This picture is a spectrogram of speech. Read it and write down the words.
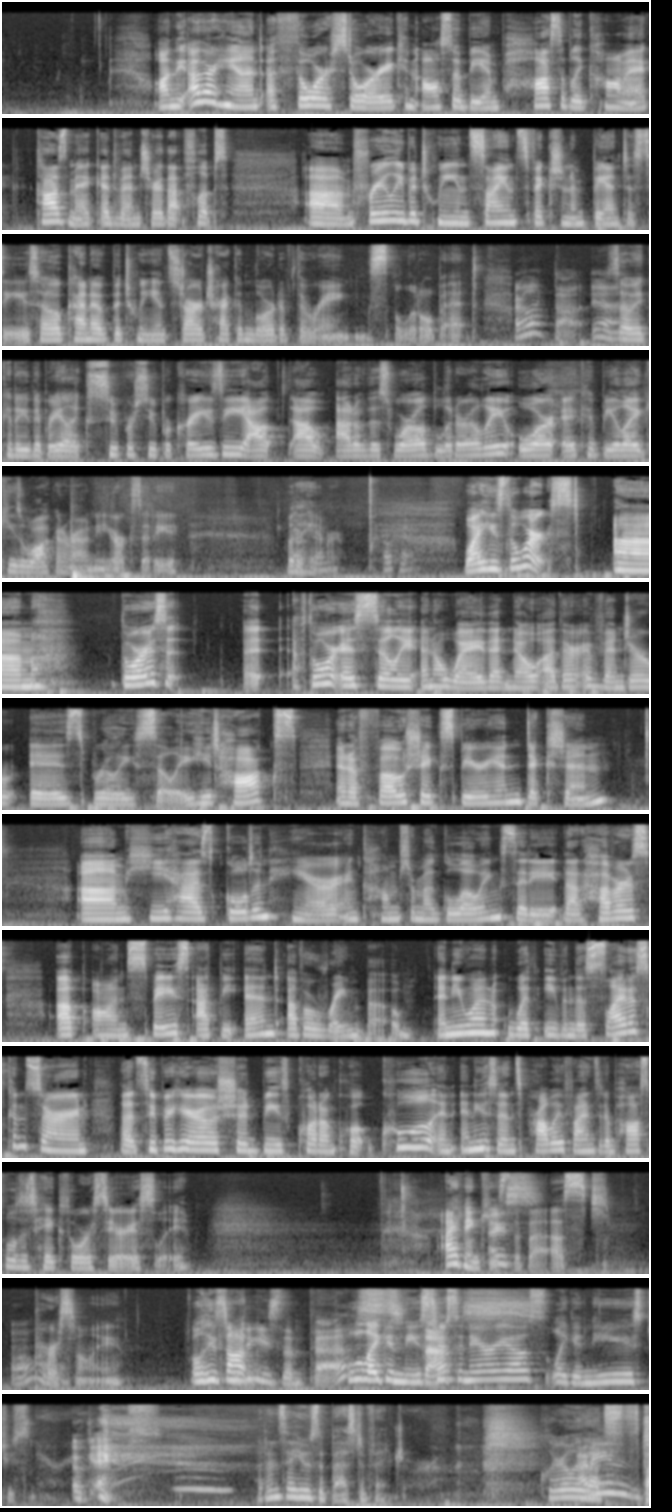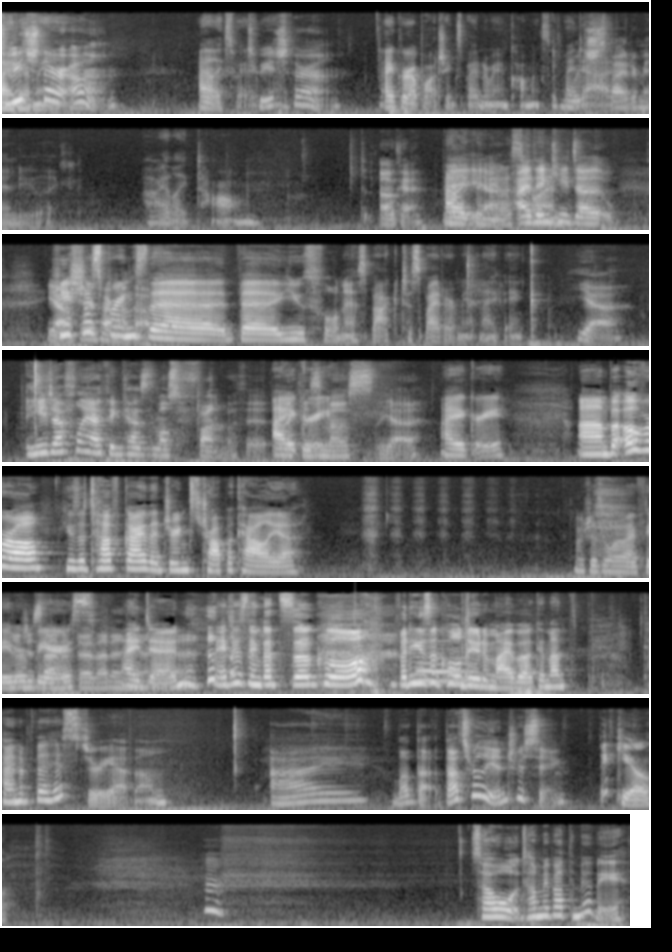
On the other hand, a Thor story can also be an possibly comic, cosmic adventure that flips um, freely between science fiction and fantasy. So, kind of between Star Trek and Lord of the Rings, a little bit. I like that. Yeah. So it could either be like super super crazy out out out of this world literally or it could be like he's walking around New York City with a hammer. okay. Why he's the worst. Um Thor is uh, Thor is silly in a way that no other Avenger is really silly. He talks in a faux Shakespearean diction. Um, he has golden hair and comes from a glowing city that hovers up on space at the end of a rainbow. Anyone with even the slightest concern that superheroes should be quote unquote cool in any sense probably finds it impossible to take Thor seriously. I think he's I the best, Oh. personally. Well, he's I not. think he's the best. Well, like in these That's- two scenarios, like in these two scenarios, Okay. I didn't say he was the best Avenger. Clearly, I mean, to Spider-Man. each their own. I like Spider Man. To each their own. I grew up watching Spider Man comics with my Which dad. Spider Man do you like? oh, I like Tom. Okay. I Yeah, like the yeah. newest I think one. he does. Yeah, he just brings the the youthfulness back to Spider Man. I think. Yeah. He definitely, I think, has the most fun with it. I like, agree. His most, yeah. I agree. Um, but overall, he's a tough guy that drinks Tropicalia, which is one of my favorite just had to beers. throw that in I did. I just think that's so cool. But he's a cool dude in my book, and that's kind of the history of him. I love that. That's really interesting. Thank you. Hmm. So tell me about the movie.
